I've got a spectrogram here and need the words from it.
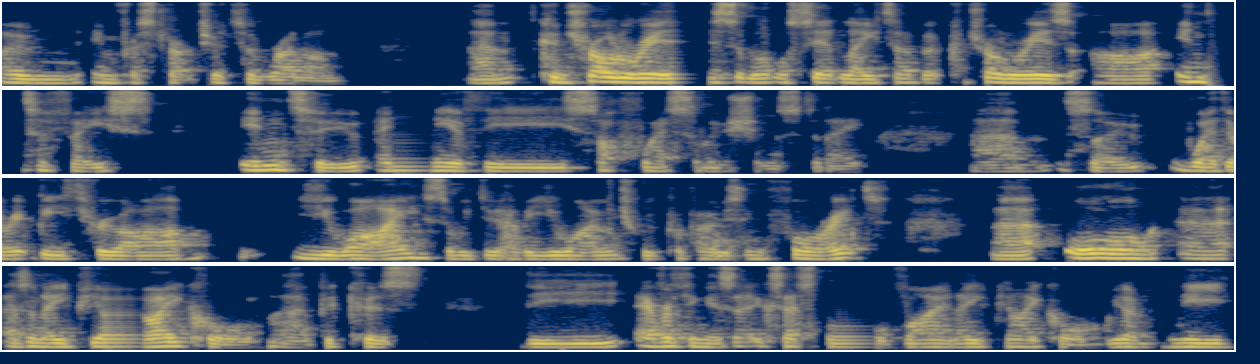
own infrastructure to run on. Um, controller is, what we'll see it later, but controller is our interface into any of the software solutions today. Um, so whether it be through our UI, so we do have a UI which we're proposing for it, uh, or uh, as an API call, uh, because the everything is accessible via an API call. We don't need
